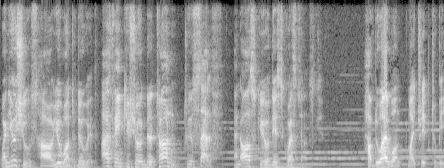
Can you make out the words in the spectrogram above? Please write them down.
When you choose how you want to do it, I think you should turn to yourself and ask you these questions. How do I want my trip to be?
